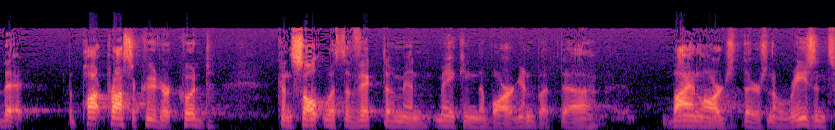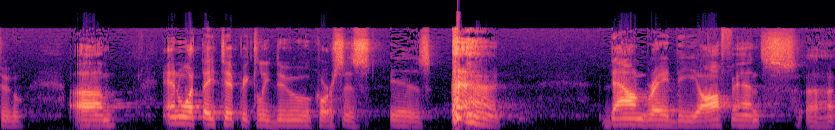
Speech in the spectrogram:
the prosecutor could consult with the victim in making the bargain, but by and large, there's no reason to. Um, and what they typically do, of course, is, is downgrade the offense uh,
